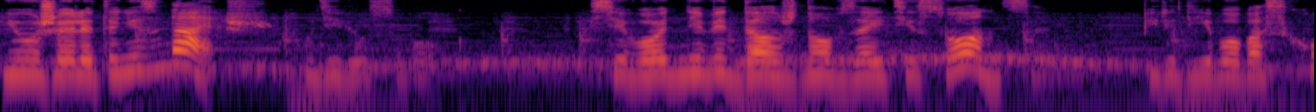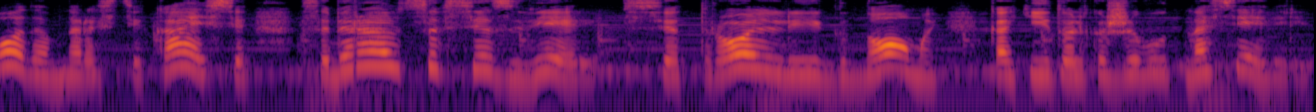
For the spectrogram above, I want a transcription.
«Неужели ты не знаешь?» — удивился волк. «Сегодня ведь должно взойти солнце. Перед его восходом на Растекайсе собираются все звери, все тролли и гномы, какие только живут на севере.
